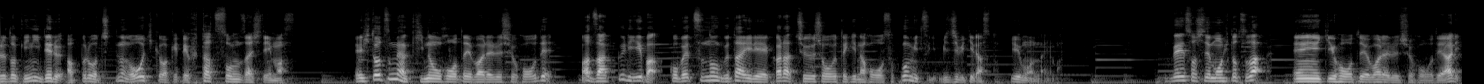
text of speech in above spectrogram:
るときに出るアプローチっていうのが大きく分けて2つ存在しています。1つ目は機能法と呼ばれる手法で、まあ、ざっくり言えば個別の具体例から抽象的な法則を導き出すというものになります。で、そしてもう一つは演疫法と呼ばれる手法であり、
